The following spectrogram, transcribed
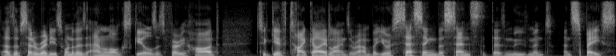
as I've said already, it's one of those analog skills. It's very hard to give tight guidelines around, but you're assessing the sense that there's movement and space.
